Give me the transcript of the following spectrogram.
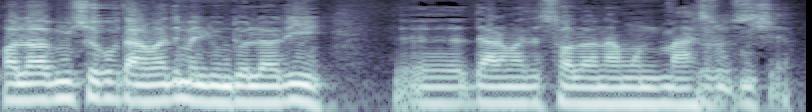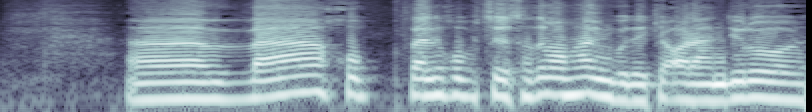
حالا میشه گفت درآمد میلیون دلاری درآمد سالانمون محسوب. میشه. و خب ولی خب سیاست ما هم همین بوده که آرندی رو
